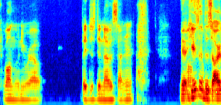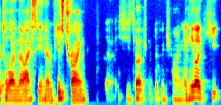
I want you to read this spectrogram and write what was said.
Kevon Looney were out, they just didn't have a center. Yeah, he has a desire to learn though. I see him. He's trying. Yeah, he's But- definitely trying. And he like he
